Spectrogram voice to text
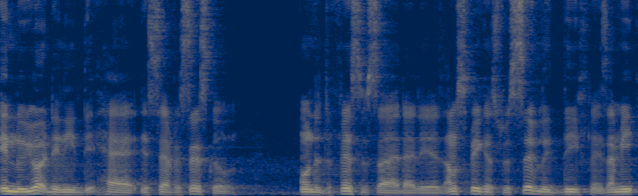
in New York than he did, had in San Francisco on the defensive side, that is. I'm speaking specifically defense. I mean,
